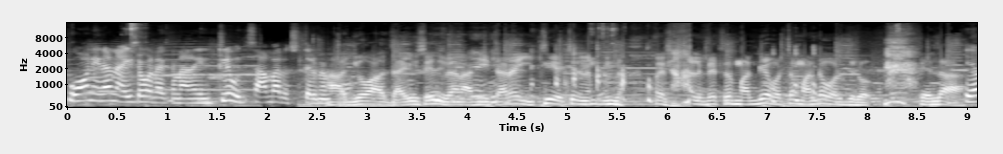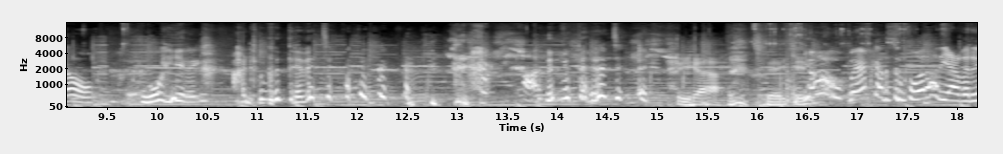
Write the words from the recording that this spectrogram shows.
போனீங்கன்னா நைட்டு உனக்கு நான் இட்லி ஊற்றி சாம்பார் வச்சு தருவேன். ஐயோ தயவு செய்து வேணாம். நீ தர இட்லி வச்சு நாலு பேர்த்து மண்டையை வச்சா மண்டை உடஞ்சிரும். யோ போயிரு அடுப்பு தெரிச்சு அடுப்பு தெரிச்சு பேக் எடுத்துட்டு போறாரு அவரு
